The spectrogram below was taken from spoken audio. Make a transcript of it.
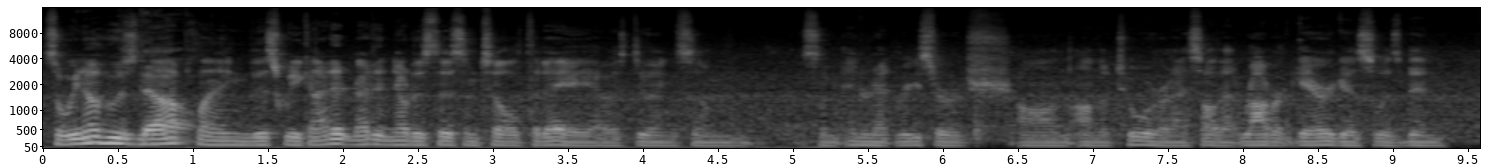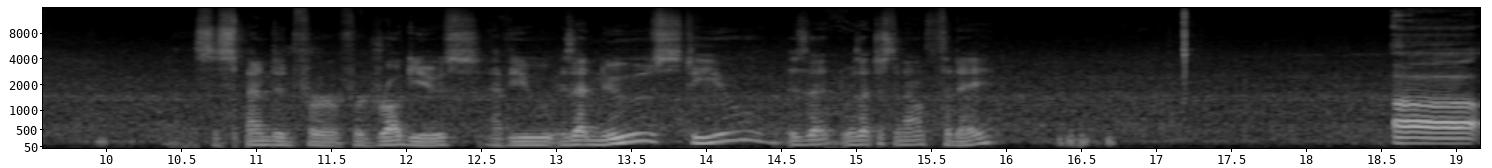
So we know who's Adele. not playing this week, and I didn't I didn't notice this until today. I was doing some some internet research on on the tour, and I saw that Robert Garrigus was been uh, suspended for for drug use. Have you? Is that news to you? Is that was that just announced today? Uh,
